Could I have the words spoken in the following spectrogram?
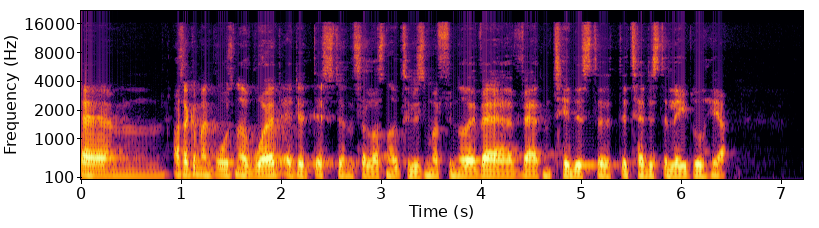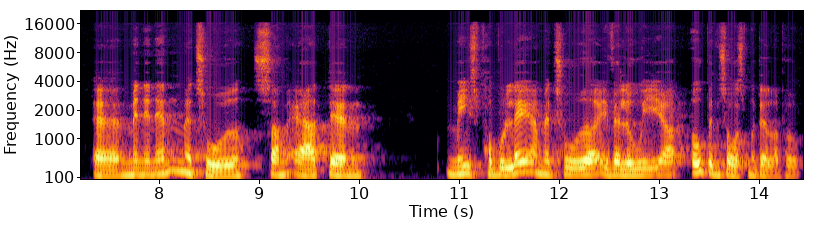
øhm, og så kan man bruge sådan noget word edit distance eller sådan noget til ligesom at finde ud af, hvad er, hvad er den tætteste, det tætteste label her. Øh, men en anden metode, som er den mest populære metode at evaluere open source modeller på.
